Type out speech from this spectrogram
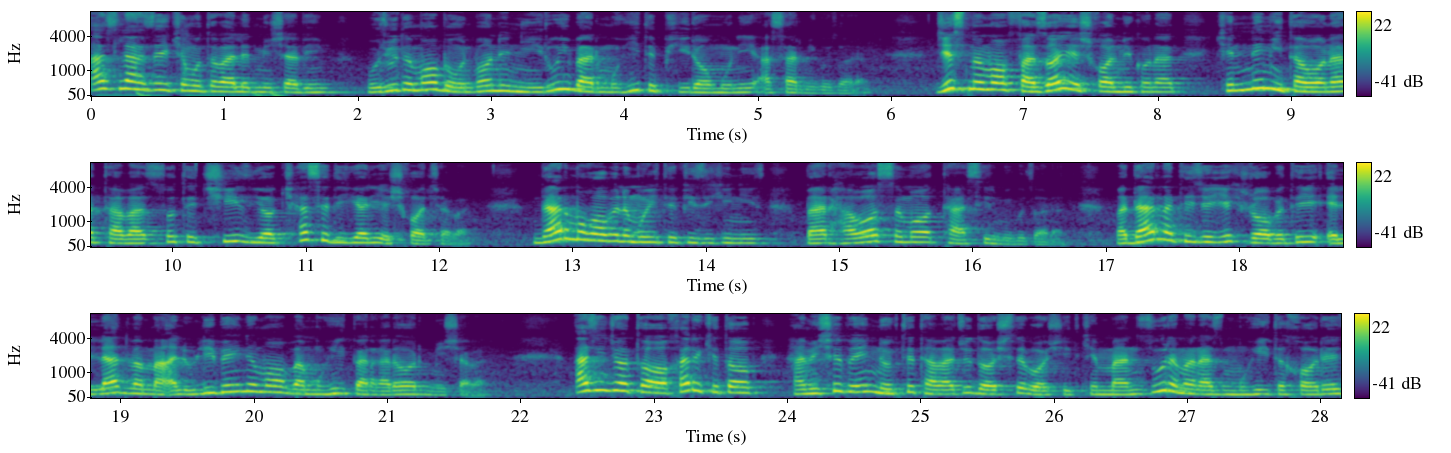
از لحظه که متولد می شویم وجود ما به عنوان نیروی بر محیط پیرامونی اثر می گذارد. جسم ما فضای اشغال می کند که نمی تواند توسط چیز یا کس دیگری اشغال شود. در مقابل محیط فیزیکی نیز بر حواس ما تأثیر می‌گذارد و در نتیجه یک رابطه علت و معلولی بین ما و محیط برقرار می شود. از اینجا تا آخر کتاب همیشه به این نکته توجه داشته باشید که منظور من از محیط خارج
